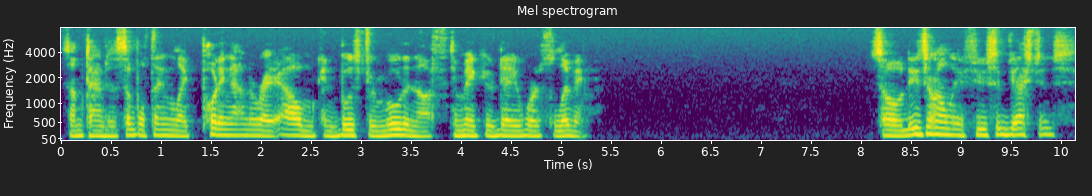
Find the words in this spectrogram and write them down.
Sometimes a simple thing like putting on the right album can boost your mood enough to make your day worth living. So these are only a few suggestions.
